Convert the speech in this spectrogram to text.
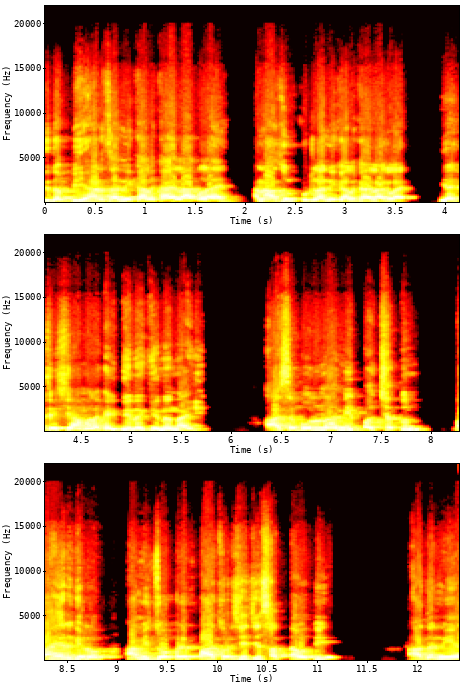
तिथं बिहारचा निकाल काय लागलाय? आणि अजून कुठला निकाल काय लागलाय? याच्याशी आम्हाला काही देणं घेणं नाही. असं बोलून आम्ही पक्षातून बाहेर गेलो. आम्ही जोपर्यंत पाच वर्षाची सत्ता होती आदरणीय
